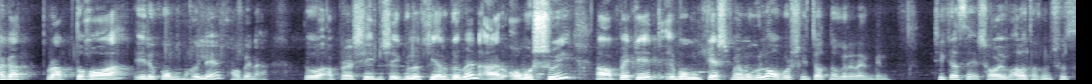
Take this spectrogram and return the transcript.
আঘাতপ্রাপ্ত হওয়া এরকম হলে হবে না। তো আপনারা সেই বিষয়গুলো খেয়াল করবেন আর অবশ্যই প্যাকেট এবং ক্যাশ মেমোগুলো অবশ্যই যত্ন করে রাখবেন। ঠিক আছে? সবাই ভালো থাকুন, সুস্থ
